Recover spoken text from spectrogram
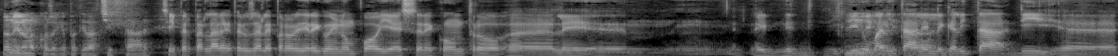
non era una cosa che poteva accettare. Sì, per, parlare, per usare le parole di Regoni non puoi essere contro eh, le, ehm, le- le- l'inumanità, le legalità di, eh,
